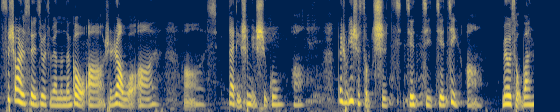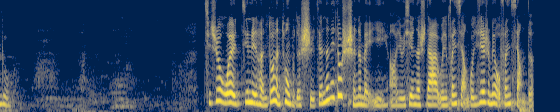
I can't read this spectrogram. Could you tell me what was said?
四十二岁就怎么样呢？能够啊，是让我啊啊带领生命事工啊。为什么一直走持捷捷捷径啊？没有走弯路。其实我也经历很多很痛苦的时间，那那都是神的美意啊。有一些呢是大家我就分享过，有些是没有分享的，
